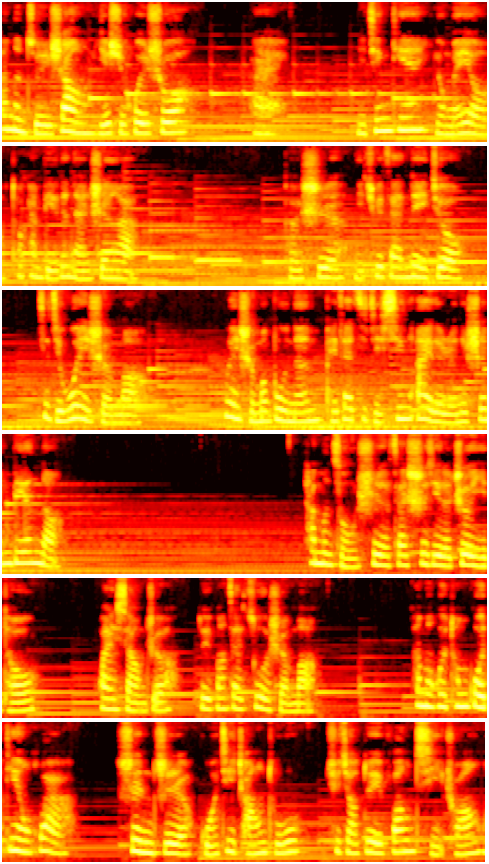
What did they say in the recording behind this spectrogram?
他们嘴上也许会说：“哎，你今天有没有偷看别的男生啊？”可是你却在内疚。自己为什么，为什么不能陪在自己心爱的人的身边呢？他们总是在世界的这一头，幻想着对方在做什么。他们会通过电话，甚至国际长途去叫对方起床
